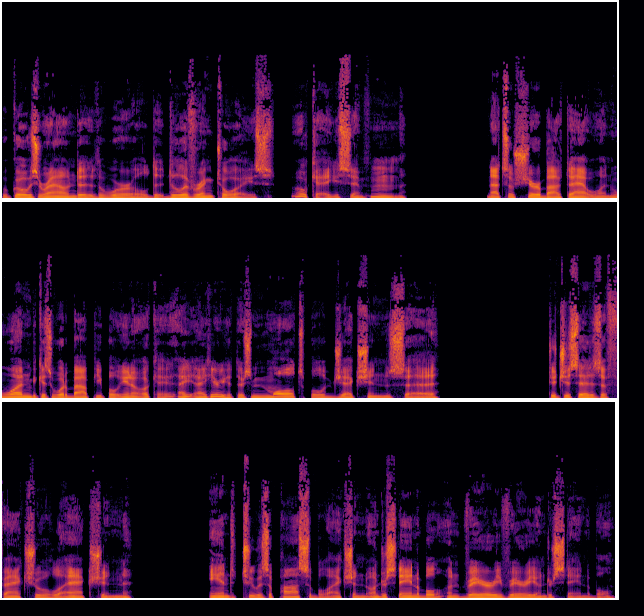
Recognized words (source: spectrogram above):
who goes around the world delivering toys. Okay, you say, hmm, not so sure about that one. One, because what about people, you know, okay, I, I hear you. There's multiple objections uh, to just that as a factual action and two as a possible action. Understandable and very, very understandable.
